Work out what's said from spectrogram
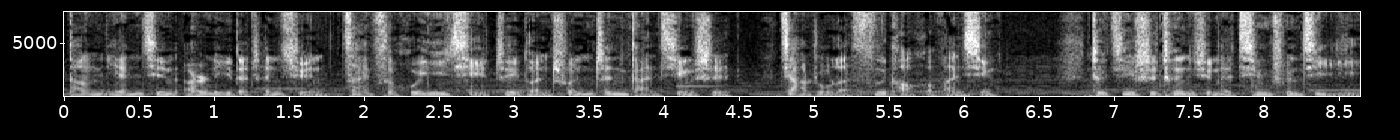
当年近而立的陈寻再次回忆起这段纯真感情时，加入了思考和反省。这既是陈寻的青春记忆，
